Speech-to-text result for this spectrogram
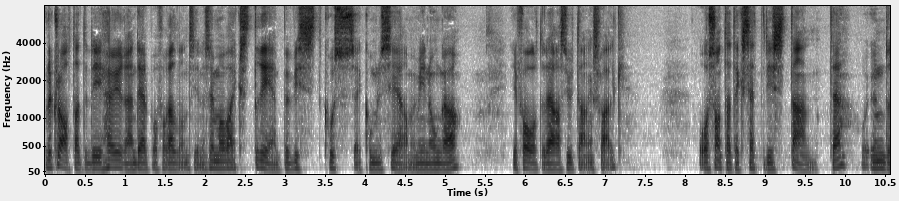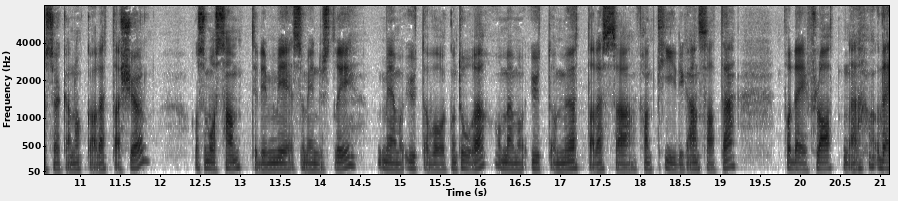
og det er klart at De hører en del på foreldrene sine, så jeg må være ekstremt bevisst hvordan jeg kommuniserer med mine unger i forhold til deres utdanningsvalg. Og sånn at jeg setter de i stand til å undersøke noe av dette sjøl. Og så må samtidig vi som industri vi må ut av våre kontorer, og vi må ut og møte disse framtidige ansatte på de flatene de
